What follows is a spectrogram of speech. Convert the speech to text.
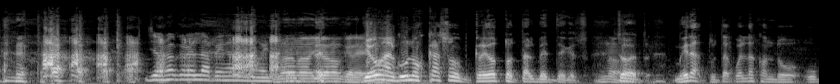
Yo no creo en la pena de muerte. No, no, yo no creo. Yo en algunos casos creo totalmente que eso. No. Mira, ¿tú te acuerdas cuando hubo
